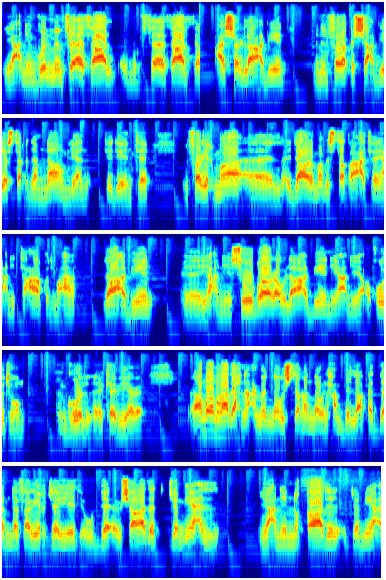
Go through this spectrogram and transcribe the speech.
يعني نقول من فئة ثالث من فئة ثالثة 10 لاعبين من الفرق الشعبية استخدمناهم لأن تدري أنت الفريق ما الإدارة ما باستطاعتها يعني التعاقد مع لاعبين يعني سوبر أو لاعبين يعني عقودهم نقول كبيرة. امام هذا إحنا عملنا واشتغلنا والحمد لله قدمنا فريق جيد وشهادة جميع يعني النقاد جميع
